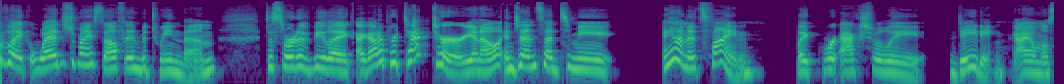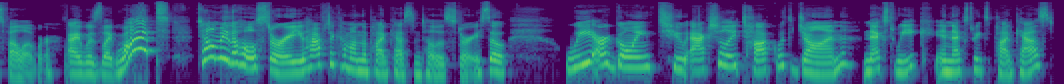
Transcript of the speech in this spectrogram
of like wedged myself in between them to sort of be like, I got to protect her, you know? And Jen said to me, Anne, it's fine. Like, we're actually dating. I almost fell over. I was like, what? Tell me the whole story. You have to come on the podcast and tell this story. So we are going to actually talk with John next week in next week's podcast.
